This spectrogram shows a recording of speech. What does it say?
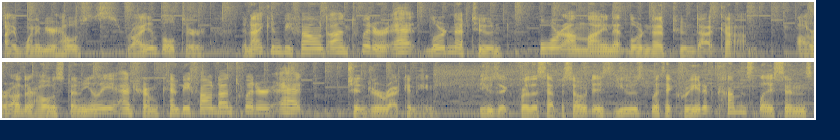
I'm one of your hosts, Ryan Boelter, and I can be found on Twitter at Lord Neptune or online at lordneptune.com. Our other host, Amelia Antrim, can be found on Twitter at Ginger Reckoning. Music for this episode is used with a Creative Commons license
